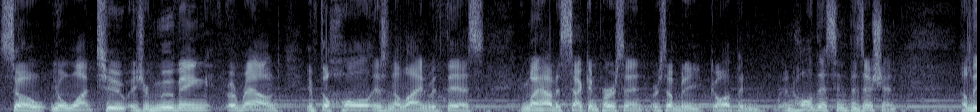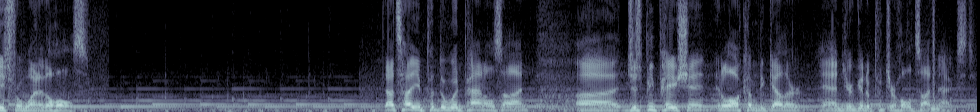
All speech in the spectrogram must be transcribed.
So you'll want to, as you're moving around, if the hole isn't aligned with this, you might have a second person or somebody go up and, and hold this in position, at least for one of the holes. That's how you put the wood panels on. Uh, just be patient, it'll all come together, and you're gonna put your holds on next.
